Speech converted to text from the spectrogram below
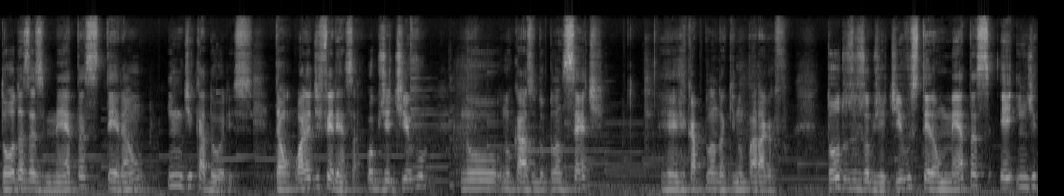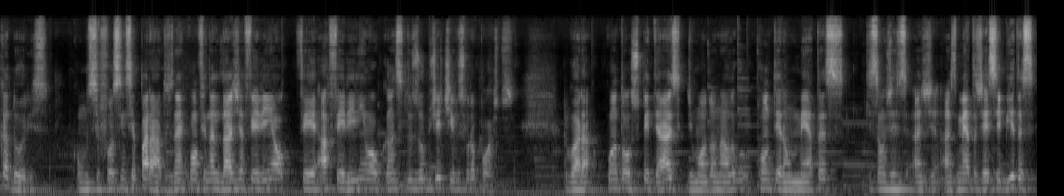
todas as metas terão indicadores. Então, olha a diferença. Objetivo, no, no caso do Plan 7, recapitulando aqui no parágrafo, todos os objetivos terão metas e indicadores, como se fossem separados, né? com a finalidade de aferirem, aferirem o alcance dos objetivos propostos. Agora, quanto aos PTAs, de modo análogo, conterão metas, que são as, as metas recebidas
